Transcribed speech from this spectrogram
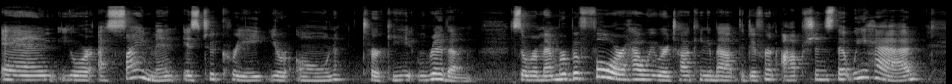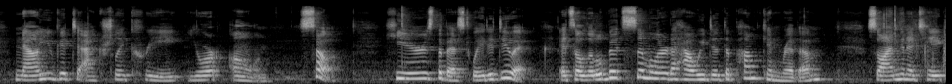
And your assignment is to create your own turkey rhythm. So remember before how we were talking about the different options that we had now you get to actually create your own. So here's the best way to do it. It's a little bit similar to how we did the pumpkin rhythm. So I'm going to take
